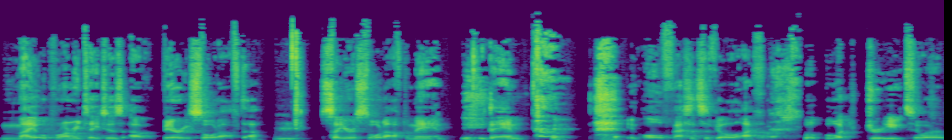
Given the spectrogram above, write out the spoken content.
Male primary teachers are very sought after. Mm. So you're a sought after man, Dan, in all facets of your life. Right. Well, what drew you to a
